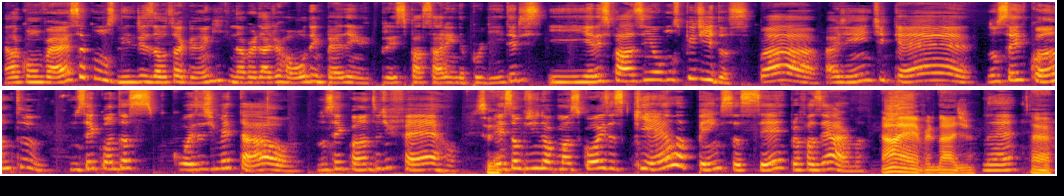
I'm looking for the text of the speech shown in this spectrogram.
Ela conversa com os líderes da outra gangue, que na verdade o Haoden pedem pra eles passarem ainda por líderes, e eles fazem alguns pedidos. Ah, a gente quer não sei quanto, não sei quantas coisas de metal, não sei quanto de ferro. Sim. Eles estão pedindo algumas coisas que ela pensa ser pra fazer arma, Ah, é verdade. né? É.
